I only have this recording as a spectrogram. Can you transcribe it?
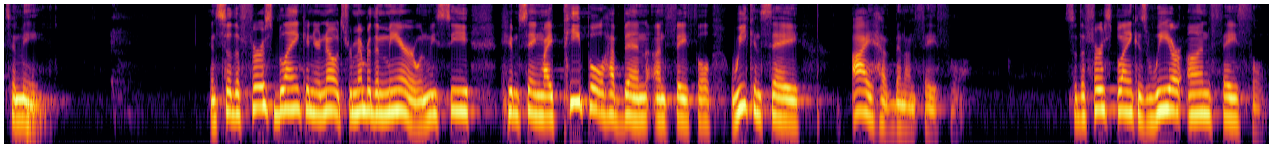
to me. And so the first blank in your notes, remember the mirror. When we see him saying, My people have been unfaithful, we can say, I have been unfaithful. So the first blank is, We are unfaithful.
